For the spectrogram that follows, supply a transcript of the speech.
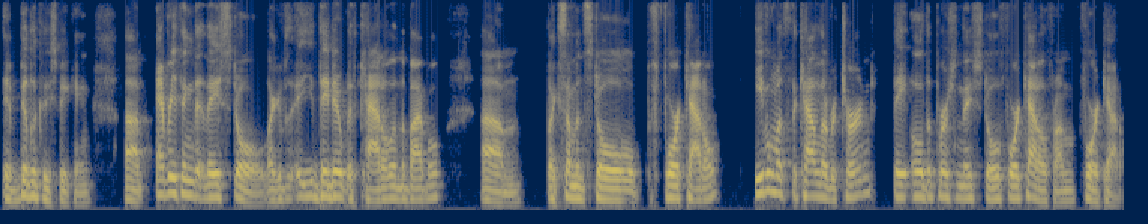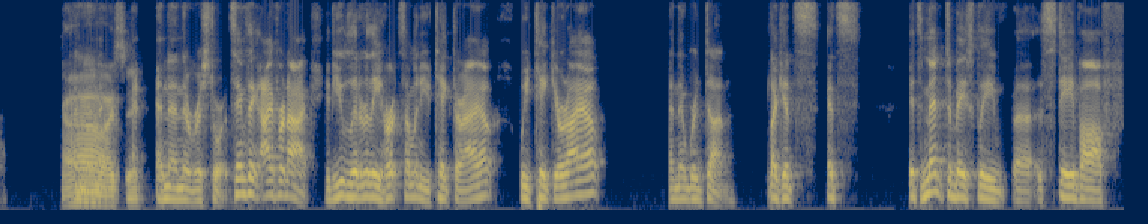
It, biblically speaking, um, everything that they stole, like if they did it with cattle in the Bible, um, like someone stole four cattle. Even once the cattle are returned, they owe the person they stole four cattle from four cattle, Oh, then, I see. and then they're restored. Same thing, eye for an eye. If you literally hurt someone, you take their eye out. We take your eye out, and then we're done. Like it's it's it's meant to basically uh, stave off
